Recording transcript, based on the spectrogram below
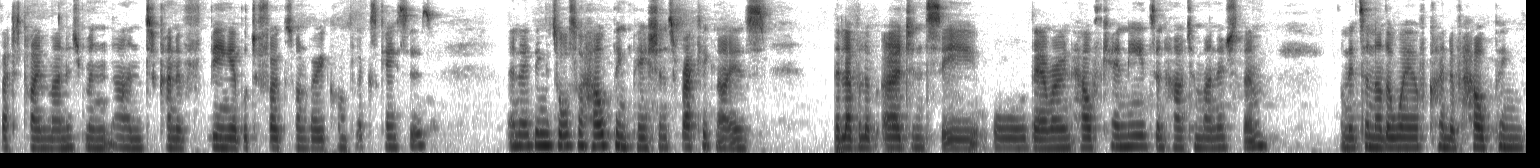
better time management and kind of being able to focus on very complex cases. And I think it's also helping patients recognize the level of urgency or their own healthcare needs and how to manage them. And it's another way of kind of helping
